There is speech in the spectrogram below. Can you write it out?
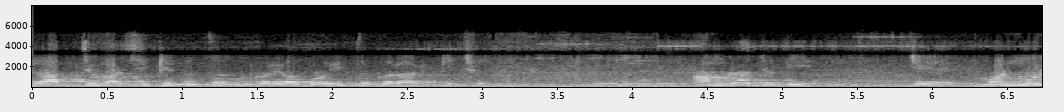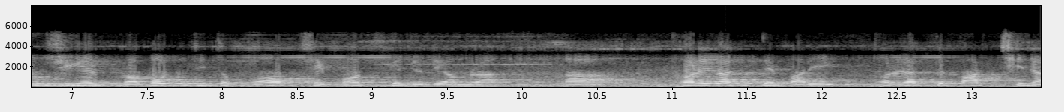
রাজ্যবাসীকে নতুন করে অবহিত করার কিছু আমরা যদি যে মনমোহন সিংয়ের প্রবর্তিত পথ, সেই পথকে যদি আমরা ধরে রাখতে পারি, ধরে রাখতে পারছি না,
